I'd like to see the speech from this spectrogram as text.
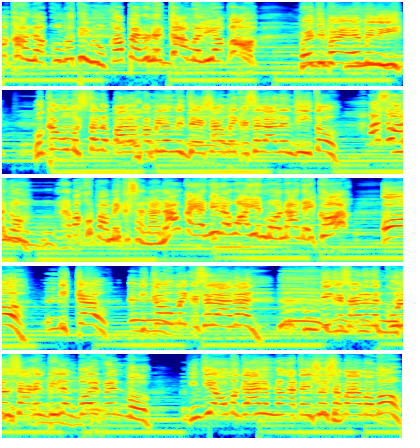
Akala ko matino ka, pero nagkamali ako! Pwede ba, Emily? Huwag kang umasta na parang kami lang ni Desa ang may kasalanan dito. Aso ano? Ako pa may kasalanan, kaya nilawayan mo nanay ko? Oo! Ikaw! Ikaw ang may kasalanan! Kung di ka sana nagkulang sa akin bilang boyfriend mo, hindi ako maghanap ng atensyon sa mama mo!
